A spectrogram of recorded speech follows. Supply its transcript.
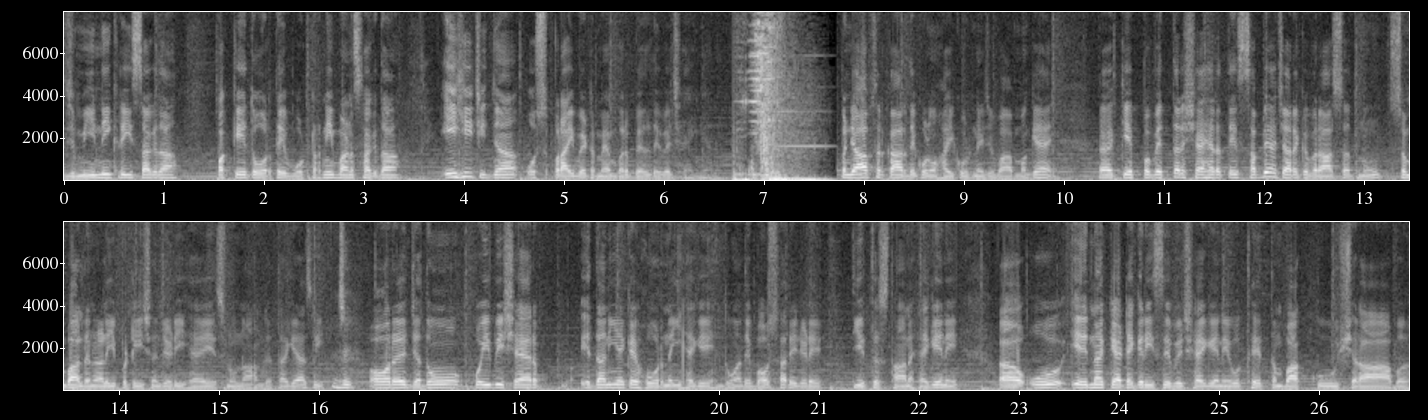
ਜ਼ਮੀਨ ਨਹੀਂ ਖਰੀਦ ਸਕਦਾ, ਪੱਕੇ ਤੌਰ ਤੇ ਵੋਟਰ ਨਹੀਂ ਬਣ ਸਕਦਾ, ਇਹੀ ਚੀਜ਼ਾਂ ਉਸ ਪ੍ਰਾਈਵੇਟ ਮੈਂਬਰ ਬਿੱਲ ਦੇ ਵਿੱਚ ਹੈਗੀਆਂ ਨੇ। ਪੰਜਾਬ ਸਰਕਾਰ ਦੇ ਕੋਲੋਂ ਹਾਈ ਕੋਰਟ ਨੇ ਜਵਾਬ ਮੰਗਿਆ ਹੈ ਕਿ ਪਵਿੱਤਰ ਸ਼ਹਿਰ ਅਤੇ ਸੱਭਿਆਚਾਰਕ ਵਿਰਾਸਤ ਨੂੰ ਸੰਭਾਲਣ ਵਾਲੀ ਪਟੀਸ਼ਨ ਜਿਹੜੀ ਹੈ ਇਸ ਨੂੰ ਨਾਮ ਦਿੱਤਾ ਗਿਆ ਸੀ। ਔਰ ਜਦੋਂ ਕੋਈ ਵੀ ਸ਼ਹਿਰ ਇਦਾਂ ਨਹੀਂ ਹੈ ਕਿ ਹੋਰ ਨਹੀਂ ਹੈਗੇ ਹਿੰਦੂਆਂ ਦੇ ਬਹੁਤ ਸਾਰੇ ਜਿਹੜੇ ਤੀਰਥ ਸਥਾਨ ਹੈਗੇ ਨੇ ਉਹ ਇਹਨਾਂ ਕੈਟਾਗਰੀਜ਼ ਦੇ ਵਿੱਚ ਹੈਗੇ ਨੇ। ਉੱਥੇ ਤੰਬਾਕੂ ਸ਼ਰਾਬ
